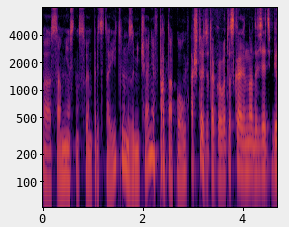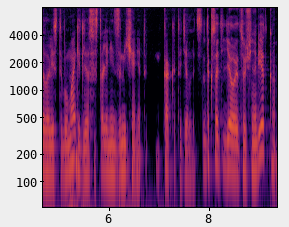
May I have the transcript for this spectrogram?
э, совместно с своим представителем замечания в протокол. А что это такое? Вот вы сказали, надо взять белые листы бумаги для составления замечания. Как это делается? Это, кстати, делается очень редко,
